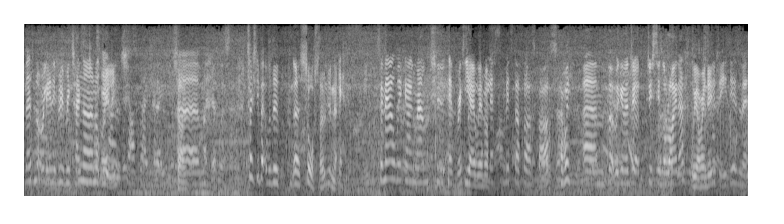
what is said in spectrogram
there's not really any blueberry taste. No, not all. really. So, Um, tasted better with the uh, sauce though, didn't it? yes. So now we're going round to Everest. Yeah, we have a- missed our fast pass. Have we? Um, but we're going to do, do single rider. We are indeed. It's easy, isn't it?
